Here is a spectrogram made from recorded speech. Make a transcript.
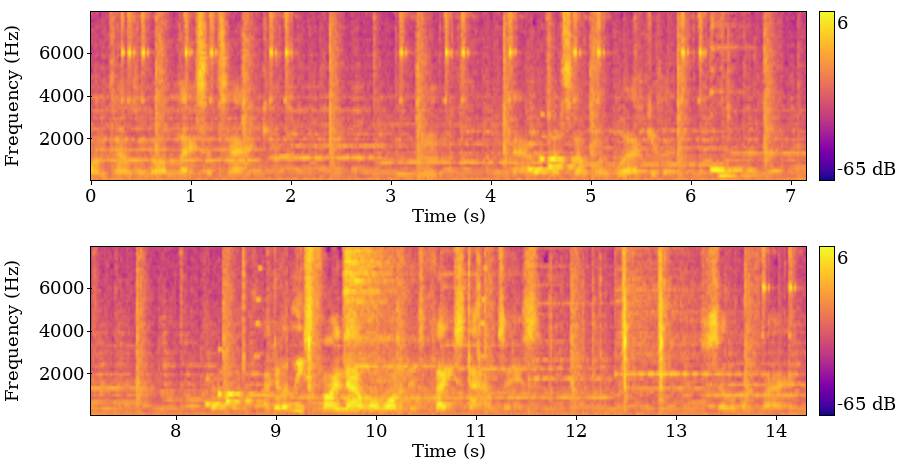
1000 or less attack. Hmm. No, that's not going to work, is it? I can at least find out what one of his face downs is. Silver Fang.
